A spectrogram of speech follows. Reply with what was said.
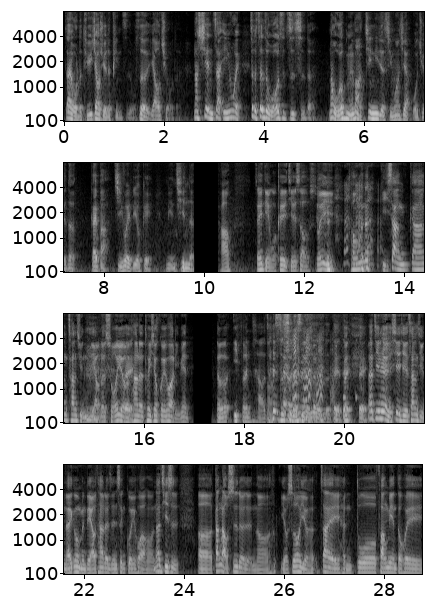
在我的体育教学的品质，我是有要求的。那现在因为这个政策我又是支持的，那我又没办法尽力的情况下，我觉得该把机会留给年轻人。好，这一点我可以接受。所以从以上刚刚昌群聊的所有 他的退休规划里面。得一分，好，是是是是是，对 对对。那今天很谢谢昌群来跟我们聊他的人生规划哈。那其实呃，当老师的人呢，有时候有在很多方面都会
